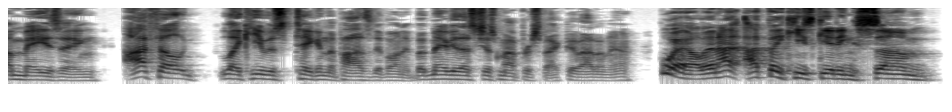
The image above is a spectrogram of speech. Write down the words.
amazing." I felt like he was taking the positive on it, but maybe that's just my perspective. I don't know. Well, and I, I think he's getting some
